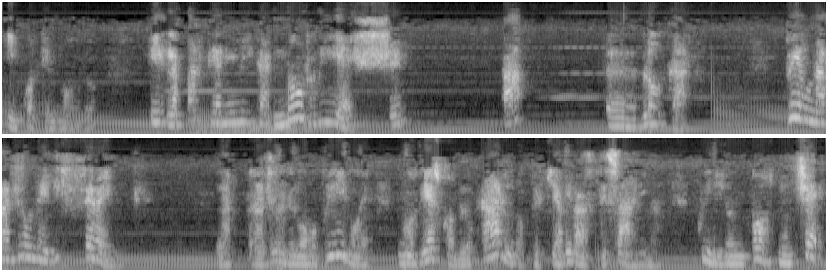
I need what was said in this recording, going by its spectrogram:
in qualche modo e la parte animica non riesce a eh, bloccarlo per una ragione differente. La ragione dell'uomo primo è non riesco a bloccarlo perché aveva stessa anima, quindi non, po- non c'è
